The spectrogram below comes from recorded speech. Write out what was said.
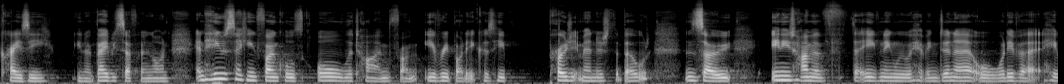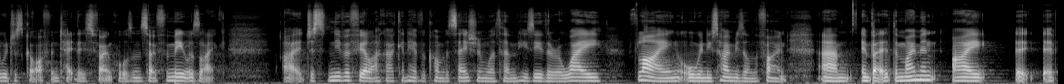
crazy you know, baby stuff going on. And he was taking phone calls all the time from everybody because he project managed the build. And so any time of the evening we were having dinner or whatever, he would just go off and take these phone calls. And so for me, it was like, I just never feel like I can have a conversation with him. He's either away flying or when he's home, he's on the phone. Um, and but at the moment, I if,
